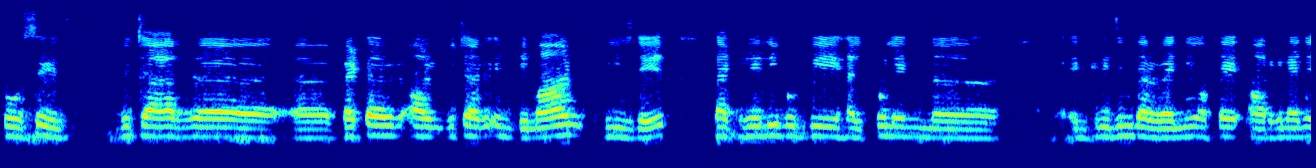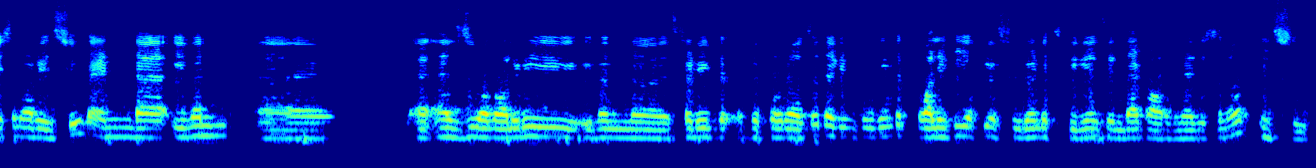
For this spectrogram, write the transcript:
courses which are uh, uh, better or which are in demand these days, that really would be helpful in uh, increasing the revenue of a organization or institute and even as you have already even uh, studied before also that improving the quality of your student experience in that organization or institute.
